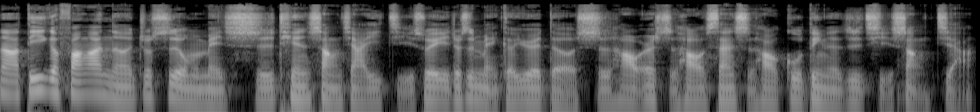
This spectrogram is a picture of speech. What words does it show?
那第一个方案呢，就是我们每十天上架一集，所以就是每个月的十号、二十号、三十号固定的日期上架。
